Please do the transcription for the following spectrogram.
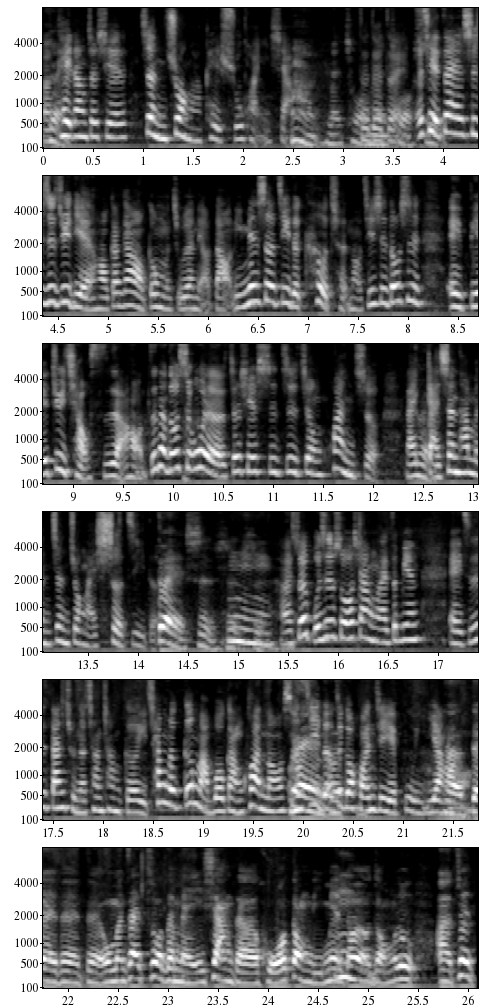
呃，可以让这些症状啊可以舒缓一下。嗯，没错。对对对，而且在失智据点哈，刚刚有跟我们主任聊到，里面设计的课程哦，其实都是哎别具巧思啊哈，真的都是为了这些失智症患者来改善他们症状来设计的。对，是是是。啊，所以不是说像来这边哎，只是单纯的唱唱歌，以，唱的歌马波赶快哦。设计的这个环节也不一样哦。对对对，我们在做的每一项的活动里面都有融入啊，最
